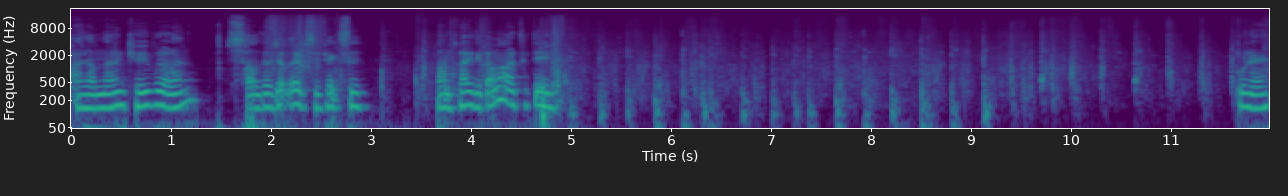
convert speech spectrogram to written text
Adamların köyü buralan saldıracaklar hepsi Pexel. Kankaydık ama artık değil. Bu ne?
